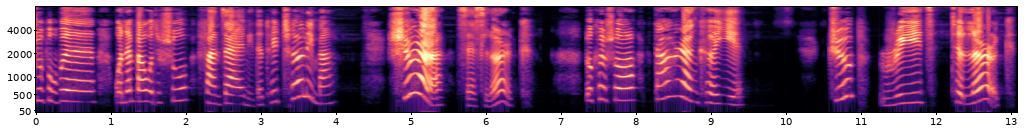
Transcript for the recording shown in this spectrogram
朱普问：“我能把我的书放在你的推车里吗？” ？” Sure, says Lurk. 洛克说：“当然可以。” Jupe reads to Lurk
